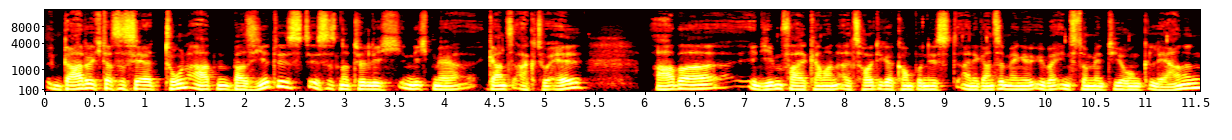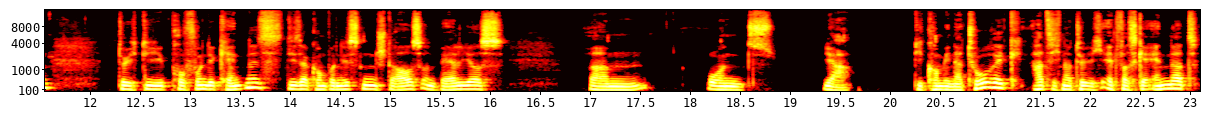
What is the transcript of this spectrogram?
Dadurch, dass es sehr tonartenbasiert ist, ist es natürlich nicht mehr ganz aktuell. Aber in jedem Fall kann man als heutiger Komponist eine ganze Menge über Instrumentierung lernen. Durch die profunde Kenntnis dieser Komponisten Strauss und Berlioz. Ähm, und ja, die Kombinatorik hat sich natürlich etwas geändert.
